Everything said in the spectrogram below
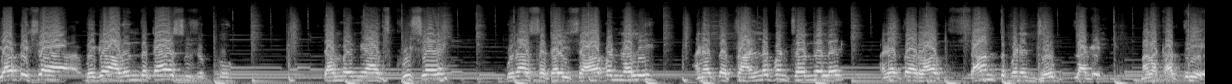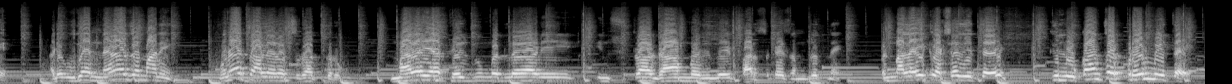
यापेक्षा वेगळा आनंद काय असू शकतो? त्यामुळे मी आज खुश आहे. पुन्हा सकाळी शाळा पण झाली आणि आता चालणं पण छान झालंय आणि आता रात शांतपणे झोप लागेल. मला खात्री आहे. आणि उद्या नव्या जमाने पुन्हा चालायला सुरुवात करू. मला या फेसबुक मधलं आणि इंस्टाग्राम मधले फारसं काही समजत नाही. पण मला एक लक्षात येत आहे की लोकांचं प्रेम मिळत आहे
